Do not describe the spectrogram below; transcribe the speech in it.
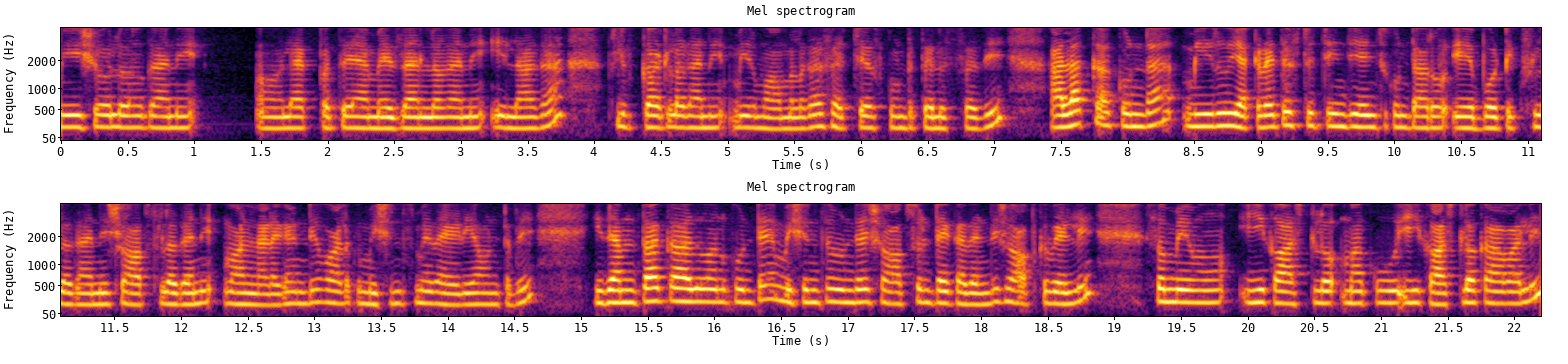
మీషోలో కానీ లేకపోతే అమెజాన్లో కానీ ఇలాగా ఫ్లిప్కార్ట్లో కానీ మీరు మామూలుగా సెర్చ్ చేసుకుంటే తెలుస్తుంది. అలా కాకుండా మీరు ఎక్కడైతే స్టిచ్చింగ్ చేయించుకుంటారో ఏ బొటిక్స్లో కానీ షాప్స్లో కానీ వాళ్ళని అడగండి. వాళ్ళకి మిషన్స్ మీద ఐడియా ఉంటుంది. ఇదంతా కాదు అనుకుంటే మిషన్స్ ఉండే షాప్స్ ఉంటాయి కదండి షాప్కి వెళ్ళి. సో మేము ఈ కాస్ట్లో మాకు ఈ కాస్ట్లో కావాలి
